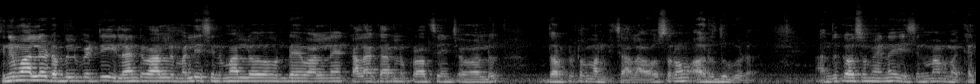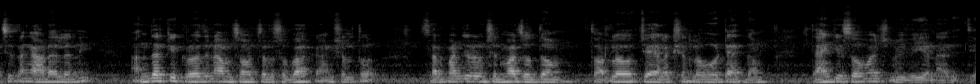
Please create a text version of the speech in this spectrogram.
సినిమాల్లో డబ్బులు పెట్టి ఇలాంటి వాళ్ళు మళ్ళీ సినిమాల్లో ఉండే వాళ్ళనే కళాకారులను ప్రోత్సహించే వాళ్ళు దొరకటం మనకి చాలా అవసరం అరుదు కూడా. అందుకోసమైనా ఈ సినిమా ఖచ్చితంగా ఆడాలని అందరికీ క్రోధినామ సంవత్సర శుభాకాంక్షలతో సర్పంచరం సినిమా చూద్దాం త్వరలో వచ్చే ఎలక్షన్లో ఓటేద్దాం. Thank you so much. మీ విఎన్ ఆదిత్య.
